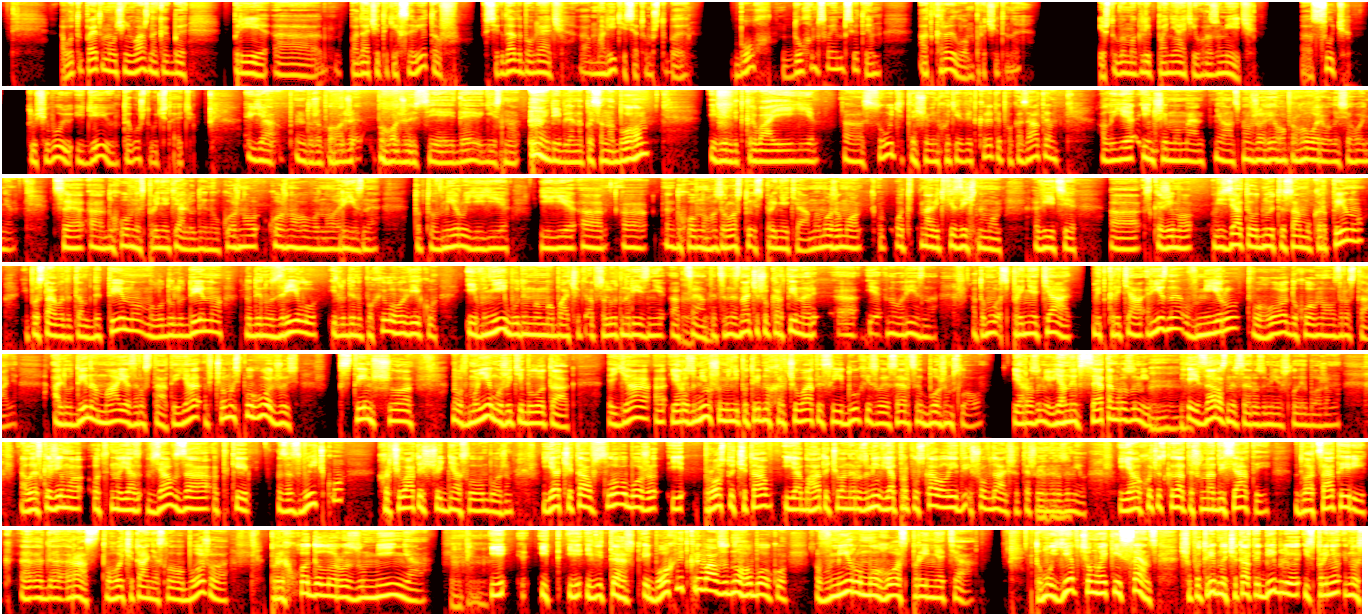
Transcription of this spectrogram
А вот поэтому очень важно как бы при а, подаче таких советов всегда добавлять а, молитесь о том, чтобы Бог Духом Своим Святым открыл вам прочитанное. И чтобы вы могли понять и уразуметь а, суть, ключевую идею того, что вы читаете. Я дуже погоджу, погоджуюсь з цією ідеєю. Дійсно, Біблія написана Богом, і він відкриває її е, Суть, те, що він хотів відкрити, показати. Але є інший момент, нюанс. Ми вже його проговорювали сьогодні. Це е, духовне сприйняття людини. У кожного, кожного воно різне. Тобто, в міру її, її е, е, духовного зросту і сприйняття. Ми можемо, от навіть в фізичному віці, е, скажімо, взяти одну і ту саму картину і поставити там дитину, молоду людину, людину зрілу і людину похилого віку, і в ній будемо бачити абсолютно різні акценти. Це не значить, що картина е, ну, різна, а тому сприйняття відкриття різне в міру твого духовного зростання. А людина має зростати. Я в чомусь погоджуюсь з тим, що ну, от в моєму житті було так. Я, я розумів, що мені потрібно харчувати свій дух і своє серце Божим Словом. Я розумів. Я не все там розумів. Я і зараз не все розумію в Слові Божому. Але, скажімо, от ну я взяв за таки за звичку харчувати щодня Словом Божим. Я читав Слово Боже і просто читав, і я багато чого не розумів. Я пропускав, але йшов далі, те, що я не розумів. І я хочу сказати, що на 10-й, 20-й рік е, е, раз твого читання Слова Божого приходило розуміння. І, і, і, і, від те, і Бог відкривав з одного боку в міру мого сприйняття. Тому є в цьому якийсь сенс, що потрібно читати Біблію і сприйняти ну,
